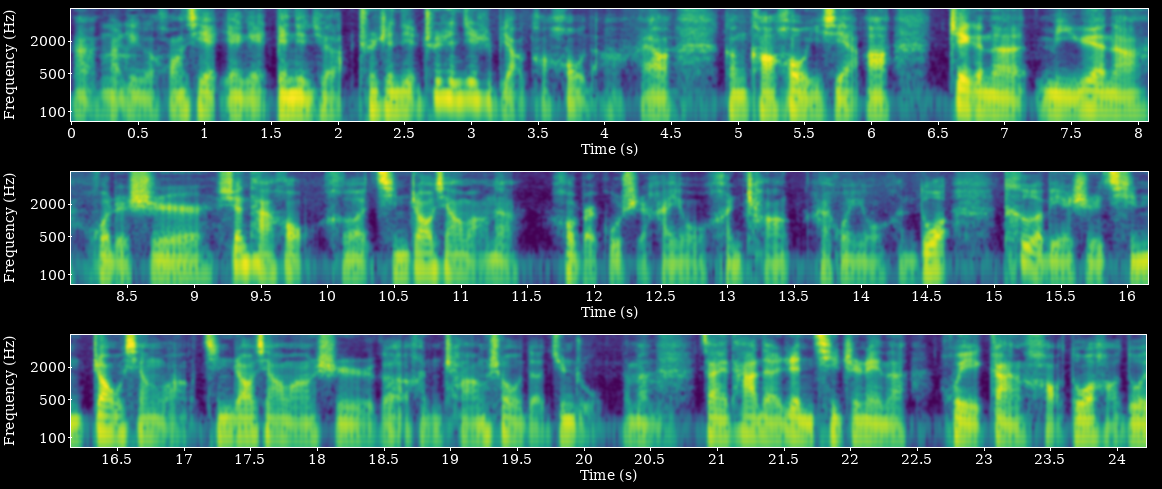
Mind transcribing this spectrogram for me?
啊，把这个黄歇也给编进去了。春申君，春申君是比较靠后的啊，还要更靠后一些啊。这个呢，芈月呢，或者是宣太后和秦昭襄王呢，后边故事还有很长，还会有很多。特别是秦昭襄王，秦昭襄王是个很长寿的君主，那么在他的任期之内呢，会干好多好多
